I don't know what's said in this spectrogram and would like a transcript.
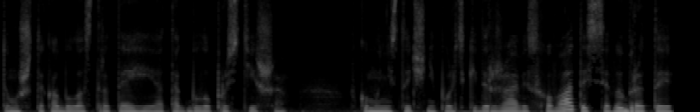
тому що така була стратегія, так було простіше комуністичній польській державі сховатися, вибрати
